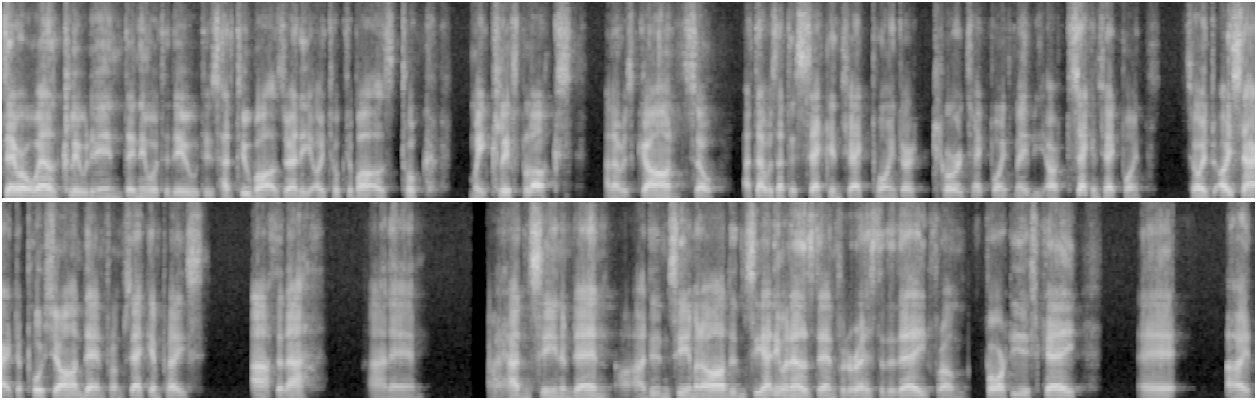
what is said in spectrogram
they were well clued in. They knew what to do. They just had two bottles ready. I took the bottles, took my Clif Bloks, and I was gone. So that was at the second checkpoint or third checkpoint maybe or second checkpoint. So I, I started to push on then from second place after that, and um, I hadn't seen him then. I didn't see him at all. Didn't see anyone else then for the rest of the day from 40-ish K. Uh, I'd,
